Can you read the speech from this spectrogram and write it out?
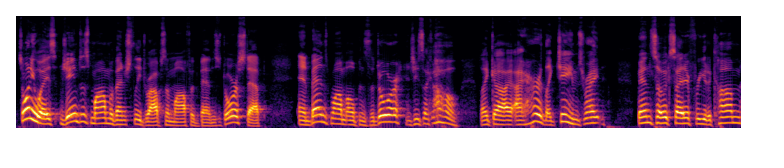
So, anyways, James's mom eventually drops him off at Ben's doorstep. And Ben's mom opens the door and she's like, Oh, like uh, I heard, like James, right? Ben's so excited for you to come.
